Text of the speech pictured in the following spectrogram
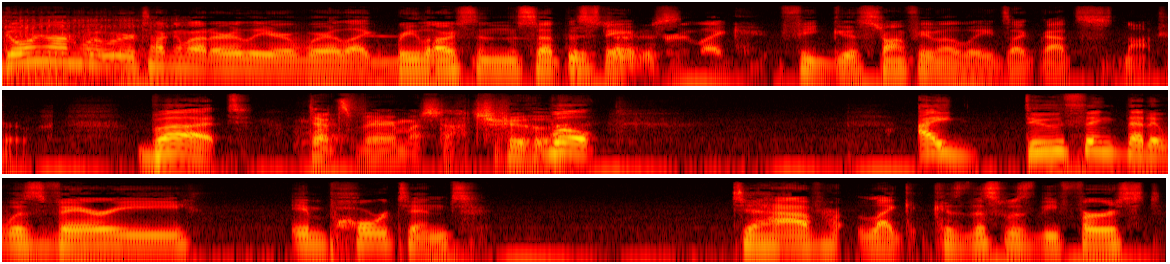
going on what we were talking about earlier, where like Brie Larson set the Who stage started? for like fe- strong female leads, like that's not true. But That's very much not true. well, I do think that it was very important to have her, like because this was the first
